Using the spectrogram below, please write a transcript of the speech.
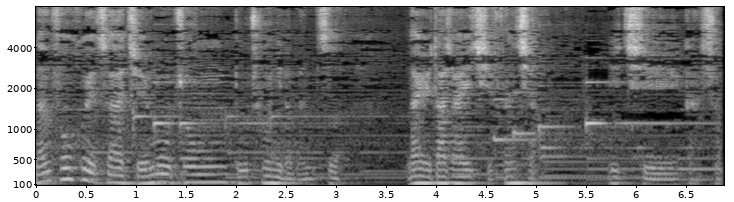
南风会在节目中读出你的文字，来与大家一起分享，一起感受。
